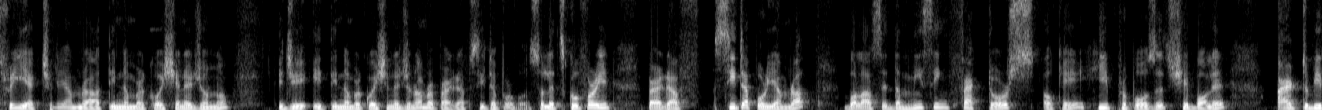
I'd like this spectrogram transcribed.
three actually আমরা তিন নম্বর কোয়েশ্চেনের জন্য যে এই তিন নম্বর কোয়েশ্চেনের জন্য আমরা প্যারাগ্রাফ সিটা পড়ব। So let's go for it paragraph সিটা পড়ি আমরা। বলা আছে the missing factors okay he proposes সে বলে আর টু বি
